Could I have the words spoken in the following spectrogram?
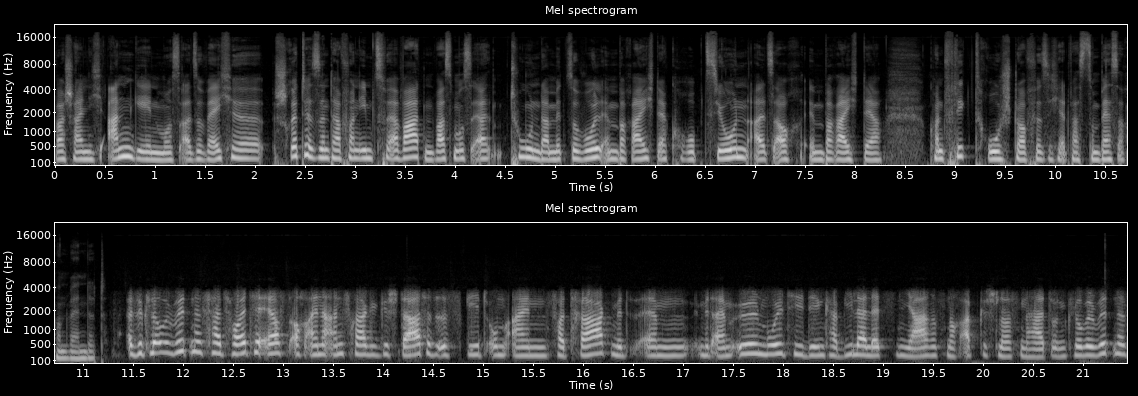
wahrscheinlich angehen muss. Also welche Schritte sind da von ihm zu erwarten? Was muss er tun, damit sowohl im Bereich der Korruption als auch im Bereich der Konfliktrohstoffe sich etwas zum Besseren wendet? Also Global Witness hat heute erst auch eine Anfrage gestartet. Es geht um einen Vertrag mit, ähm, mit einem Ölmulti, den Kabila letzten Jahres noch abgeschlossen hat. Und Global Witness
